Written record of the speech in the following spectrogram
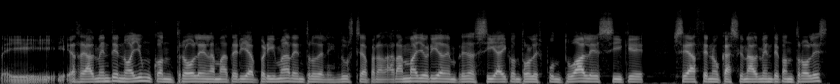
realmente no hay un control en la materia prima dentro de la industria. Para la gran mayoría de empresas sí hay controles puntuales, sí que se hacen ocasionalmente controles,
